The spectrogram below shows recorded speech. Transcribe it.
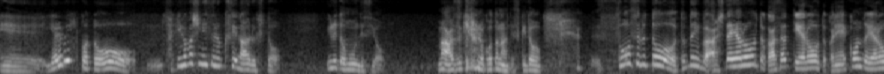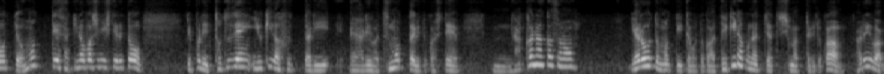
えー、やるべきことを先延ばしにする癖がある人、いると思うんですよ。まあ、あずきらのことなんですけど、そうすると、例えば明日やろうとか明後日やろうとかね、今度やろうって思って先延ばしにしてると、やっぱり突然雪が降ったり、あるいは積もったりとかして、なかなかその、やろうと思っていたことができなくなっちゃってしまったりとか、あるいは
